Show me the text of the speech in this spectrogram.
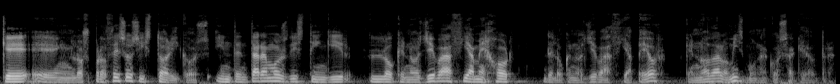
que en los procesos históricos intentáramos distinguir lo que nos lleva hacia mejor de lo que nos lleva hacia peor, que no da lo mismo una cosa que otra,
